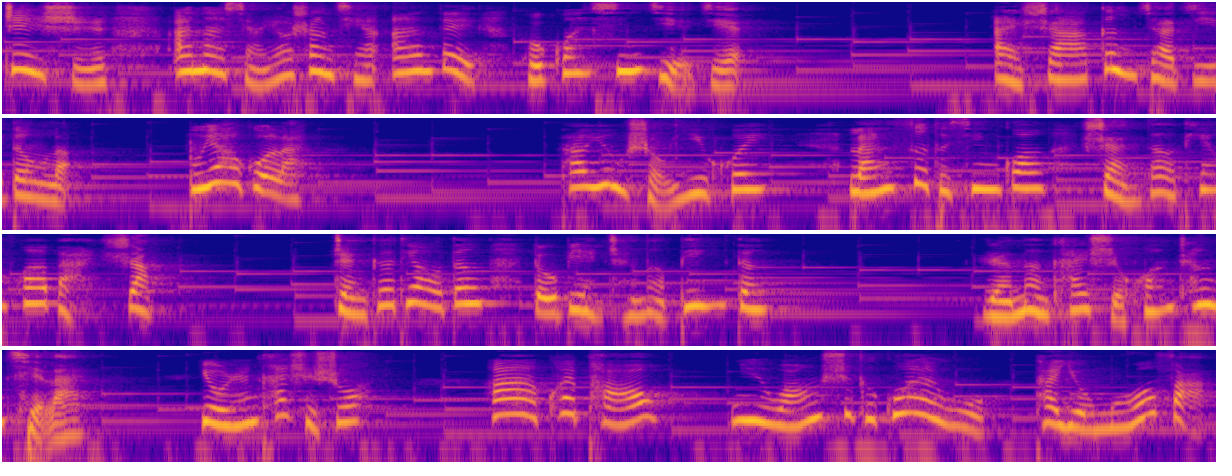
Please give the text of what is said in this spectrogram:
这时，安娜想要上前安慰和关心姐姐。艾莎更加激动了，“不要过来！”她用手一挥，蓝色的星光闪到天花板上。整个吊灯都变成了冰灯，人们开始慌张起来。有人开始说：“啊，快跑！女王是个怪物，她有魔法。”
